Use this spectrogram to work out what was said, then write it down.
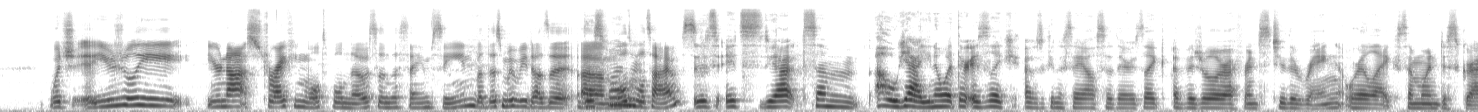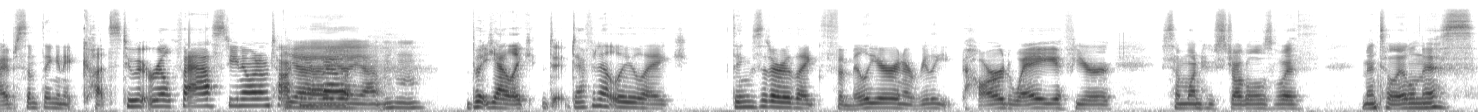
Which uh, usually you're not striking multiple notes in the same scene, but this movie does it um, one- multiple times. it's it's got some. Oh yeah, you know what? There is like I was gonna say also there's like a visual reference to The Ring where like someone describes something and it cuts to it real fast. You know what I'm talking Yeah, about? yeah, yeah. hmm but yeah, like d- definitely like things that are like familiar in a really hard way if you're someone who struggles with mental illness.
